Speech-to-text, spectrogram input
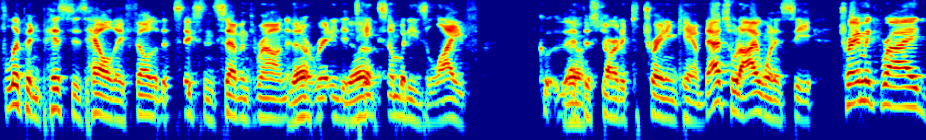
flipping pissed as hell. They fell to the sixth and seventh round and are ready to yeah. take somebody's life yeah. at the start of training camp. That's what I want to see. Trey McBride,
